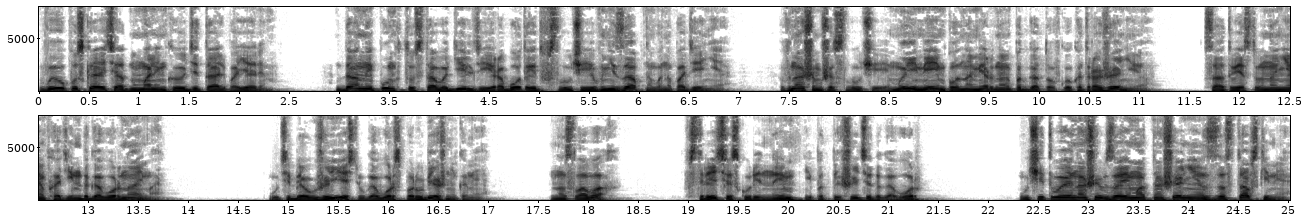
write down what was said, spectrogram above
Вы упускаете одну маленькую деталь, боярин. Данный пункт устава гильдии работает в случае внезапного нападения. В нашем же случае мы имеем планомерную подготовку к отражению. Соответственно, необходим договор найма. У тебя уже есть уговор с порубежниками. На словах. Встреться с Куриным и подпишите договор. Учитывая наши взаимоотношения с заставскими,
